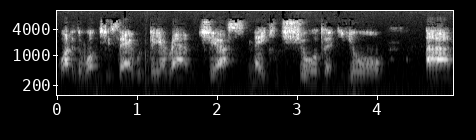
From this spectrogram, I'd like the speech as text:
one of the watches there would be around just making sure that your um,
